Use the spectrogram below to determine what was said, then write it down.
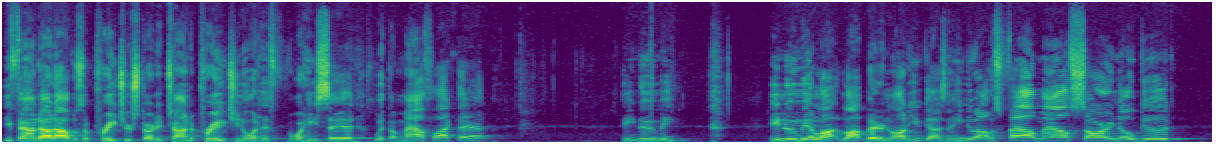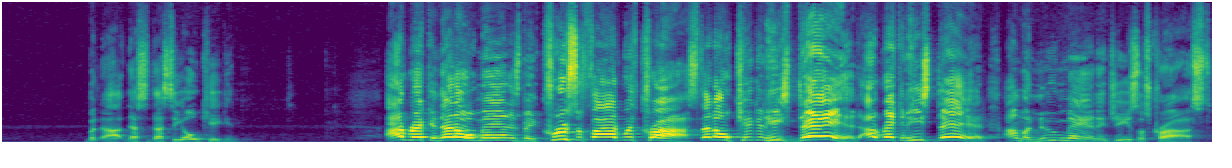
he found out I was a preacher, started trying to preach. You know what, what he said? With a mouth like that? He knew me. He knew me a lot, lot better than a lot of you guys. Now, he knew I was foul mouthed, sorry, no good. But I, that's, that's the old Keegan. I reckon that old man has been crucified with Christ. That old Keegan, he's dead. I reckon he's dead. I'm a new man in Jesus Christ.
